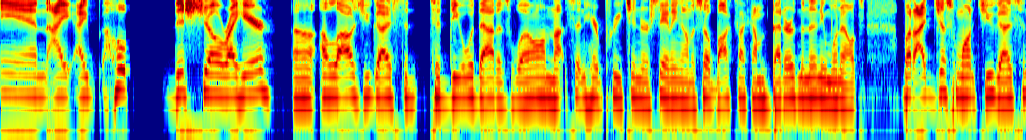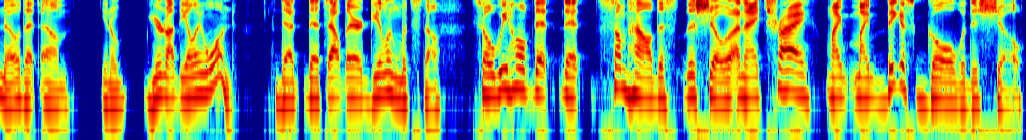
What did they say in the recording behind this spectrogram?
and I I hope this show right here uh, allows you guys to to deal with that as well. I'm not sitting here preaching or standing on a soapbox like I'm better than anyone else, but I just want you guys to know that um you know you're not the only one that that's out there dealing with stuff. So we hope that that somehow this this show and I try my my biggest goal with this show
